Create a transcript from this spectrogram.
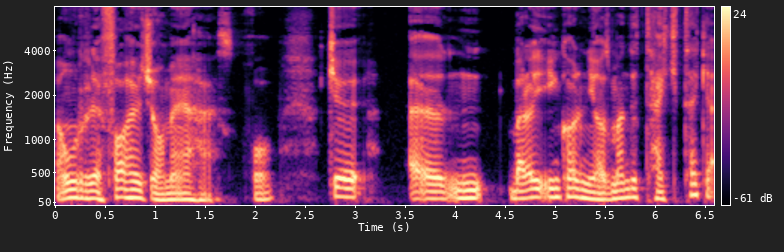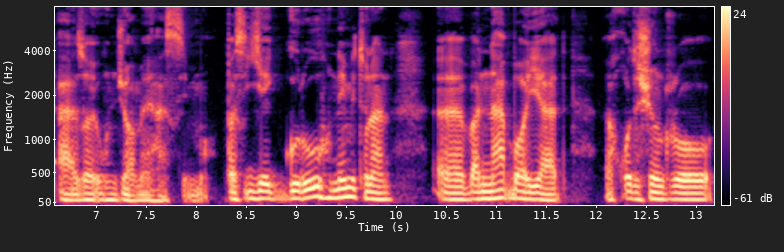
و اون رفاه جامعه هست خب؟ که برای این کار نیازمند تک تک اعضای اون جامعه هستیم ما. پس یک گروه نمی‌تونن و نباید خودشون رو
